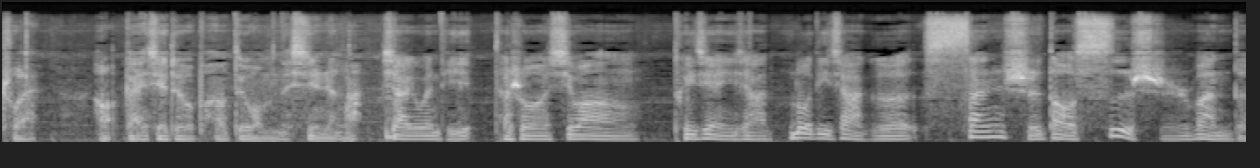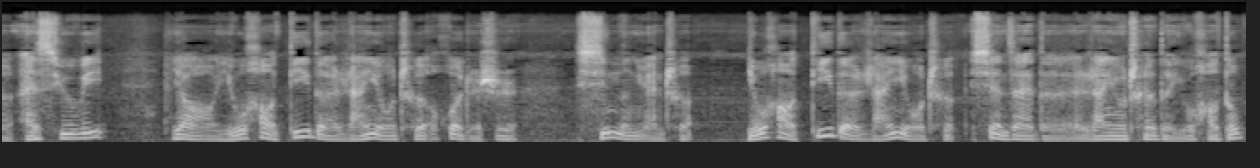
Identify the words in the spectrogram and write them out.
出来。好，感谢这位朋友对我们的信任啊。下一个问题，他说希望推荐一下落地价格三十到四十万的 SUV。要油耗低的燃油车或者是新能源车，油耗低的燃油车，现在的燃油车的油耗都不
